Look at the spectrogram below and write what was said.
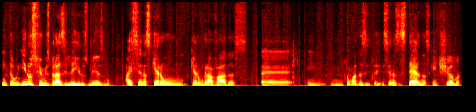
Então, e nos filmes brasileiros mesmo, as cenas que eram, que eram gravadas é, em, em tomadas, cenas externas, que a gente chama,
